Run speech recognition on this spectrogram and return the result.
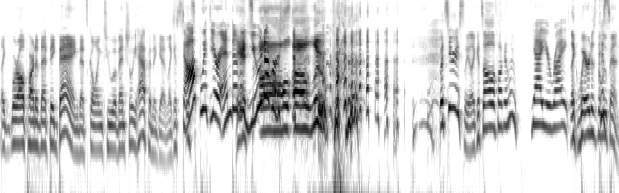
Like we're all part of that big bang that's going to eventually happen again. Like it's stop with your end of the it's universe all a loop. but seriously, like it's all a fucking loop. Yeah you're right Like where does the loop end?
